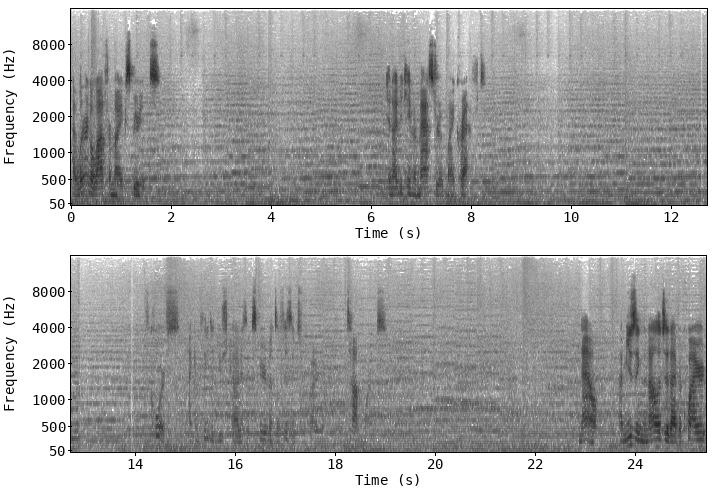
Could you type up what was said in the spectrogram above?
I learned a lot from my experience. And I became a master of my craft. Course, I completed UChicago's experimental physics requirement, top marks. Now, I'm using the knowledge that I've acquired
